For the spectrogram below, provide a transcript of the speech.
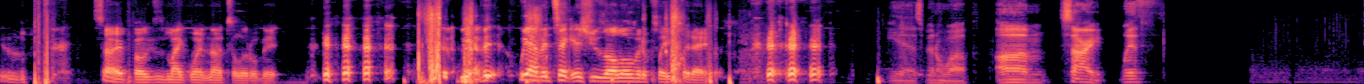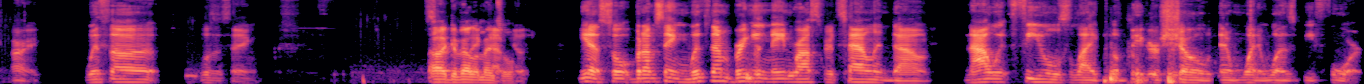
sorry, folks, this mic went nuts a little bit. we have it, we having tech issues all over the place today. yeah it's been a while um sorry with all right. With uh what was it saying? Uh, developmental. Yeah so but i'm saying with them bringing main roster talent down now it feels like a bigger show than what it was before.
